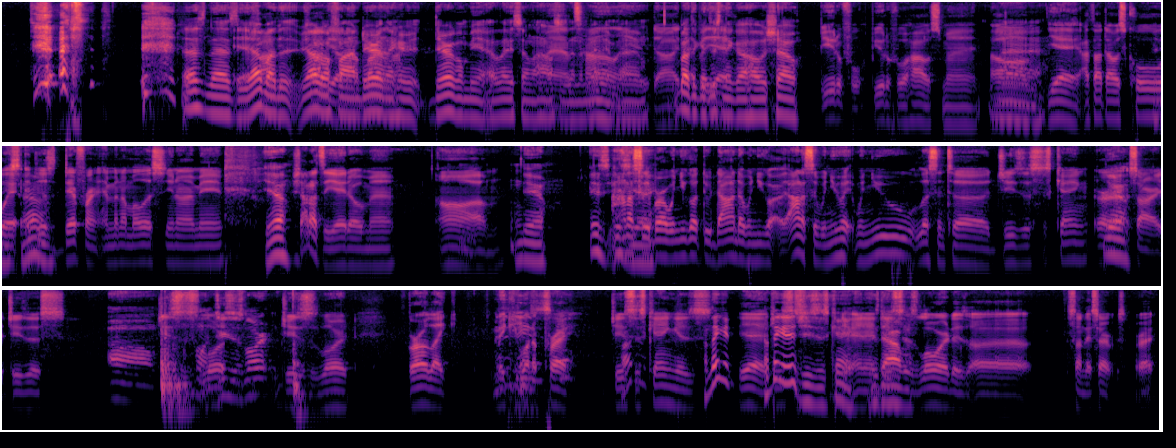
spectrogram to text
That's nasty. Yeah, y'all about to y'all gonna find Darryl in here. Darryl gonna be in LA selling houses I'm in a minute, man. you, dog. about to But get this yeah. nigga a whole show. Beautiful, beautiful house, man. Um, Man. yeah, I thought that was cool. Think It, so. it just different and minimalist. You know what I mean? Yeah, Shout out to Yedo, man. Um, yeah. It's, it's honestly, yeah. bro, when you go through Donda, when you go, honestly, when you when you listen to Jesus is King, or Yeah. sorry, Jesus, Um, Jesus which? Lord. Jesus Lord. Jesus Lord, bro, like make it you want to pray. King? Jesus King is, I think it. yeah, I think it is Jesus King. Yeah, and then album. Lord is uh Sunday service, right?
